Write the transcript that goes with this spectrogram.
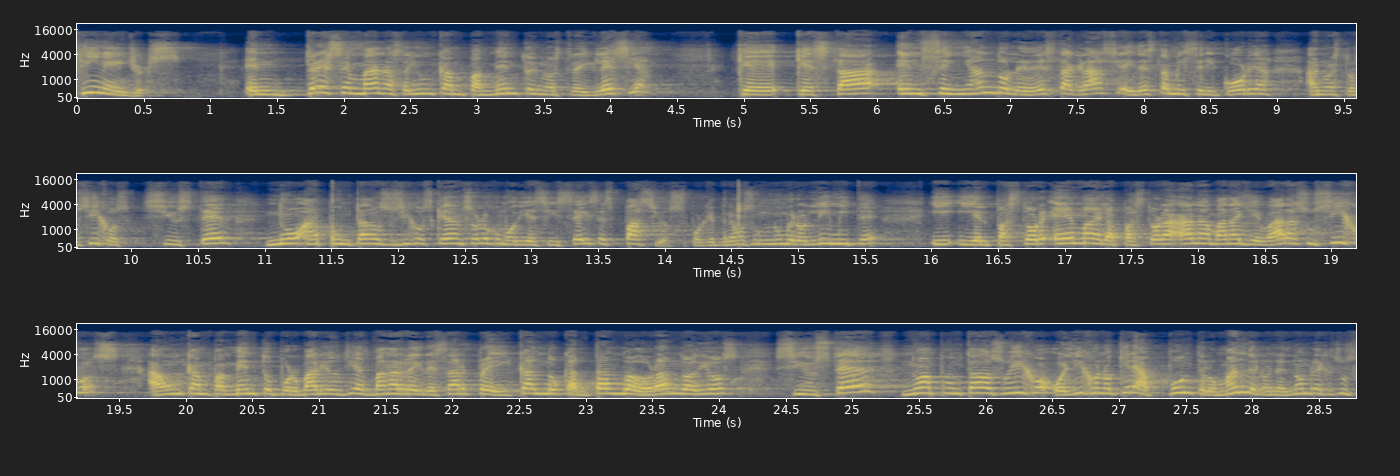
teenagers. En tres semanas hay un campamento en nuestra iglesia que, está enseñándole de esta gracia y de esta misericordia a nuestros hijos. Si usted no ha apuntado a sus hijos, quedan solo como 16 espacios, porque tenemos un número límite, y, el pastor Emma y la pastora Ana van a llevar a sus hijos a un campamento por varios días, van a regresar predicando, cantando, adorando a Dios. Si usted no ha apuntado a su hijo o el hijo no quiere, apúntelo, mándelo en el nombre de Jesús.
